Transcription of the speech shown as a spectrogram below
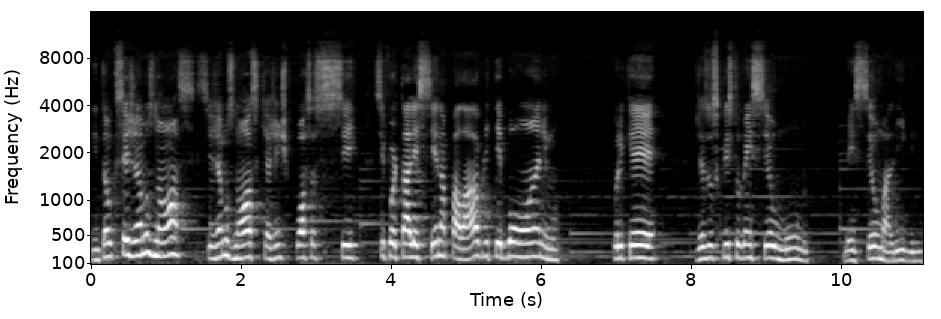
Então que sejamos nós, que sejamos nós, que a gente possa se, se fortalecer na palavra e ter bom ânimo, porque Jesus Cristo venceu o mundo, venceu o maligno.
